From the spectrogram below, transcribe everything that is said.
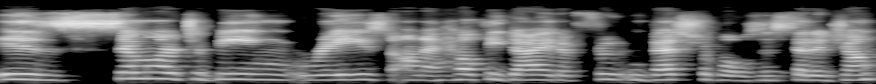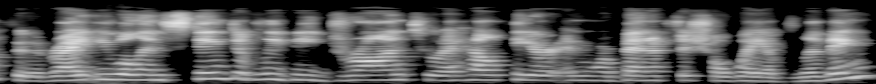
is similar to being raised on a healthy diet of fruit and vegetables instead of junk food, right? You will instinctively be drawn to a healthier and more beneficial way of living.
